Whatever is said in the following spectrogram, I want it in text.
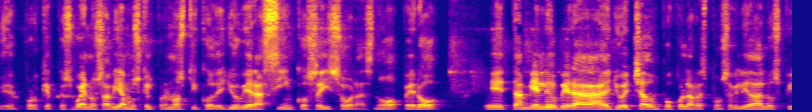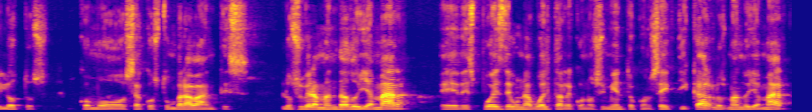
eh, porque pues bueno, sabíamos que el pronóstico de lluvia era cinco o seis horas, ¿no? Pero eh, también le hubiera yo echado un poco la responsabilidad a los pilotos, como se acostumbraba antes. Los hubiera mandado llamar eh, después de una vuelta a reconocimiento con Safety Car, los mando llamar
